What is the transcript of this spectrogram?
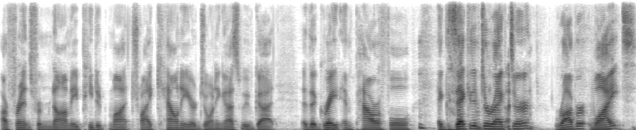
Our friends from NAMI Piedmont Tri County are joining us. We've got the great and powerful executive director, Robert White.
